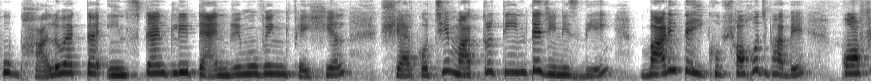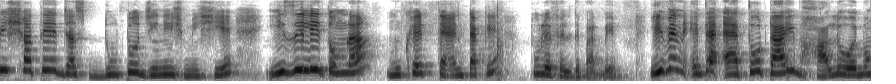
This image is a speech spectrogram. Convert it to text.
খুব ভালো একটা instantly tan removing facial share করছি, মাত্র তিনটে জিনিস দিয়েই। বাড়িতেই খুব সহজভাবে কফির সাথে জাস্ট দুটো জিনিস মিশিয়ে ইজিলি তোমরা মুখের ট্যানটাকে তুলে ফেলতে পারবে। ইভেন এটা এতটাই ভালো এবং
